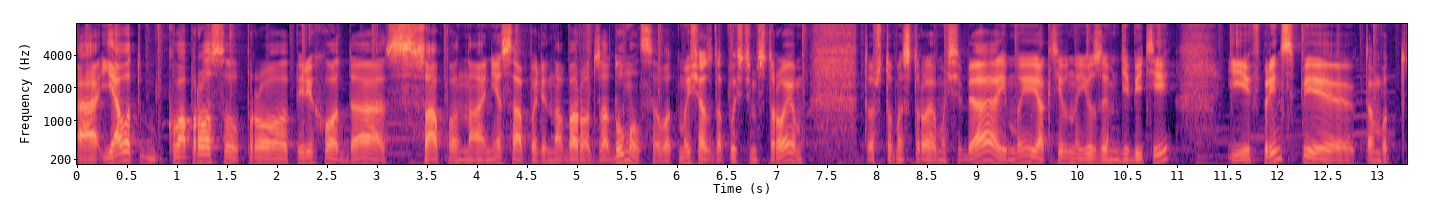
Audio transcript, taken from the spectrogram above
А, я вот к вопросу про переход, да, с SAP на не SAP или наоборот задумался. Вот мы сейчас, допустим, строим то, что мы строим у себя, и мы активно юзаем DBT. И, в принципе, там вот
